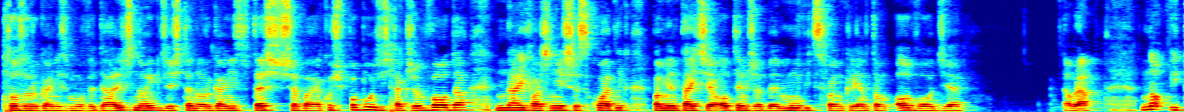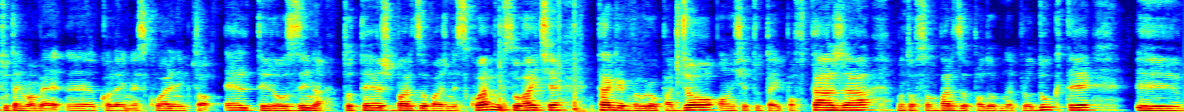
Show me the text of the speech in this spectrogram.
to z organizmu wydalić, no i gdzieś ten organizm też trzeba jakoś pobudzić. Także woda, najważniejszy składnik. Pamiętajcie o tym, żeby mówić swoim klientom o wodzie. Dobra, no i tutaj mamy y, kolejny składnik, to L-tyrozyna. To też bardzo ważny składnik. Słuchajcie, tak jak w Europa Joe, on się tutaj powtarza, bo to są bardzo podobne produkty. Y,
